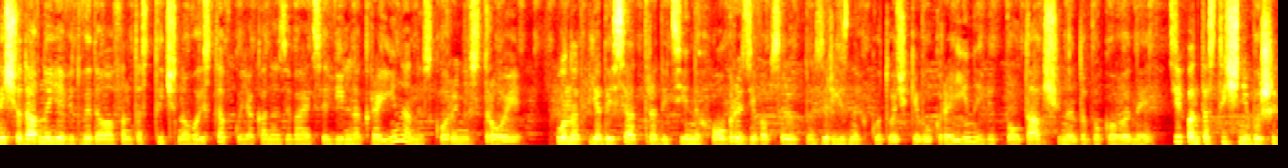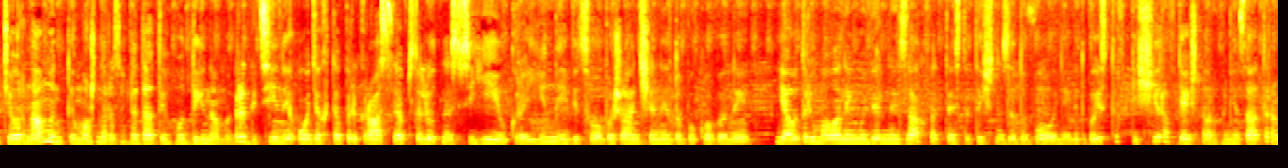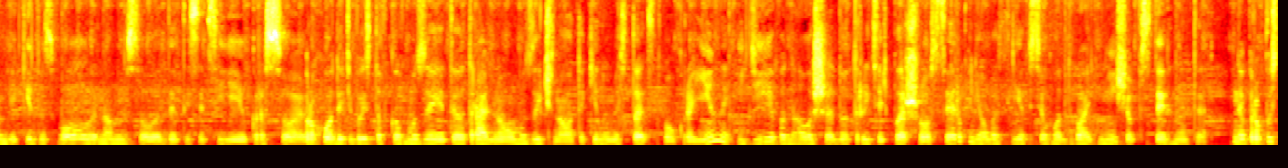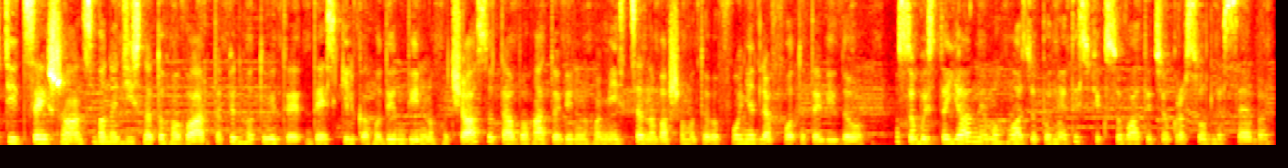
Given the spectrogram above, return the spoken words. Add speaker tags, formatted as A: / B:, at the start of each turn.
A: Нещодавно я відвідала фантастичну виставку, яка називається Вільна країна, нескорені строї. Понад 50 традиційних образів абсолютно з різних куточків України від Полтавщини до Буковини. Ці фантастичні вишиті орнаменти можна розглядати годинами. Традиційний одяг та прикраси абсолютно з всієї України від Слобожанщини до Буковини. Я отримала неймовірний захват та естетичне задоволення від виставки. Щиро вдячна організаторам, які дозволили нам насолодитися цією красою. Проходить виставка в музеї театрального, музичного та кіномистецтва України, і діє вона лише до 31 серпня. Вас є всього два дні, щоб встигнути. Не пропустіть цей шанс, вона дійсно того варта. Підготуйте десь кілька годин вільного часу та багато вільного місця на вашому телефоні для фото та відео. Особисто я не могла зупинитись фіксувати цю красу для себе.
